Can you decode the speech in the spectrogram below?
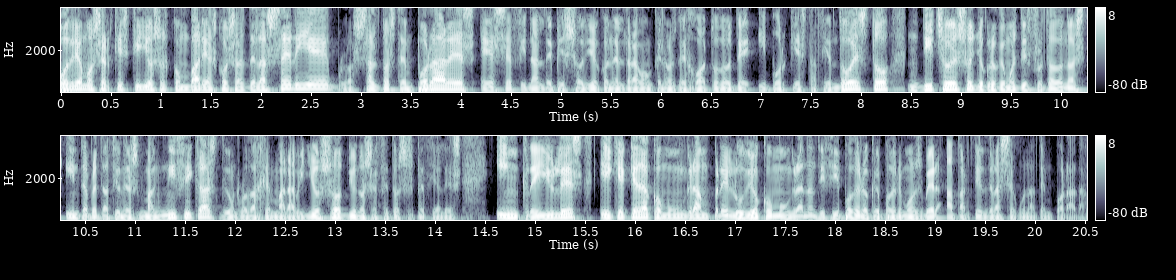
Podríamos ser quisquillosos con varias cosas de la serie, los saltos temporales, ese final de episodio con el dragón que nos dejó a todos de ¿y por qué está haciendo esto? Dicho eso, yo creo que hemos disfrutado unas interpretaciones magníficas, de un rodaje maravilloso, de unos efectos especiales increíbles y que queda como un gran preludio, como un gran anticipo de lo que podremos ver a partir de la segunda temporada.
